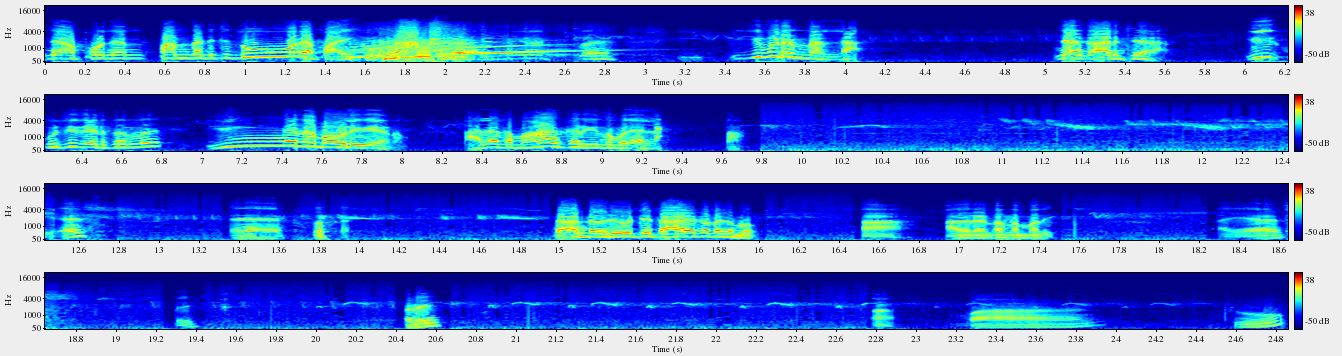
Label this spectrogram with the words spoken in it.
ഞാൻ അപ്പോ ഞാൻ പന്തടിച്ച് ദൂരെ പായിക്കും. ഇവിടുന്നല്ല ഞാൻ കാണിച്ചു തരാം ഈ കുറ്റിയുടെ അടുത്തുനിന്ന് ഇങ്ങനെ ബൗൾ ചെയ്യണം. അല്ലാതെ മാങ്ങ കറിയുന്ന പോലെയല്ല. ആ. Yes. ഏ, ദാണ്ട് ഒരു കുറ്റി താഴെ കിടക്കുന്നു. ആ അത് രണ്ടെണ്ണം മതി. റെഡി ആ. One two.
